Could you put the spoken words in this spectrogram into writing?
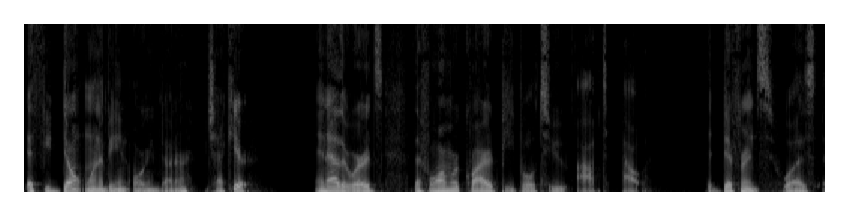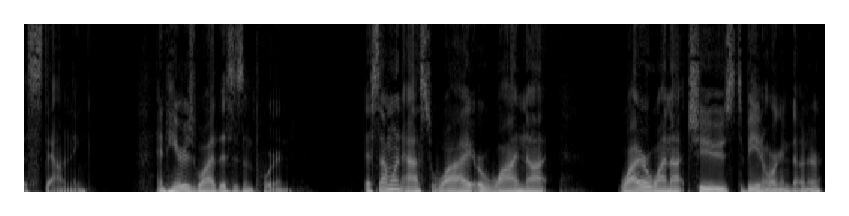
if you don't want to be an organ donor, check here. In other words, the form required people to opt out. The difference was astounding. And here's why this is important. If someone asked why or why not why or why not choose to be an organ donor,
